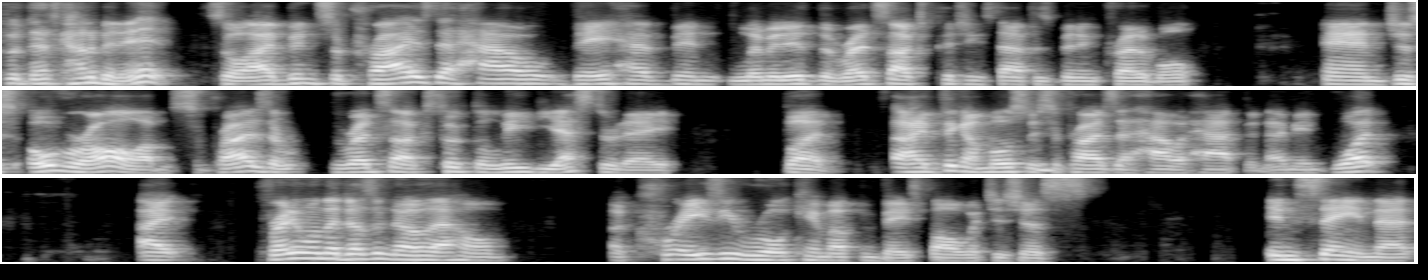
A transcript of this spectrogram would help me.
but that's kind of been it. So I've been surprised at how they have been limited. The Red Sox pitching staff has been incredible. And just overall, I'm surprised that the Red Sox took the lead yesterday, but I think I'm mostly surprised at how it happened. I mean, what I for anyone that doesn't know at home, a crazy rule came up in baseball, which is just insane that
